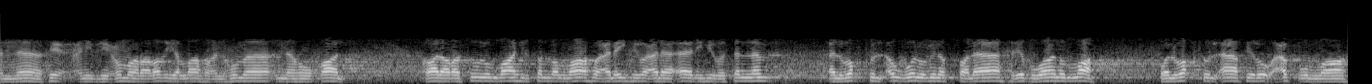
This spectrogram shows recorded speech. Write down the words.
النافع عن ابن عمر رضي الله عنهما أنه قال قال رسول الله صلى الله عليه وعلى آله وسلم الوقت الأول من الصلاة رضوان الله والوقت الآخر عفو الله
